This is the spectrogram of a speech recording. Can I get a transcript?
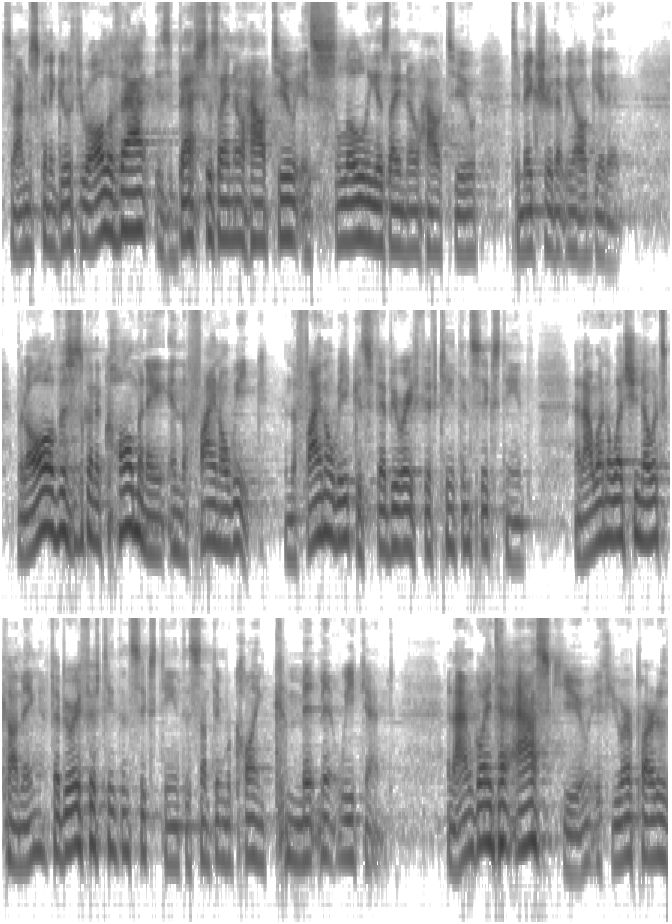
So I'm just going to go through all of that as best as I know how to, as slowly as I know how to, to make sure that we all get it. But all of this is going to culminate in the final week. And the final week is February 15th and 16th. And I want to let you know what's coming. February 15th and 16th is something we're calling Commitment Weekend. And I'm going to ask you, if you are part of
